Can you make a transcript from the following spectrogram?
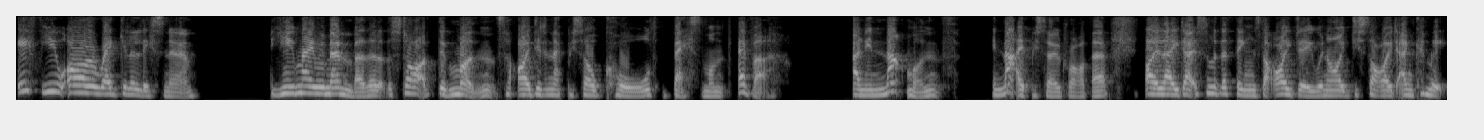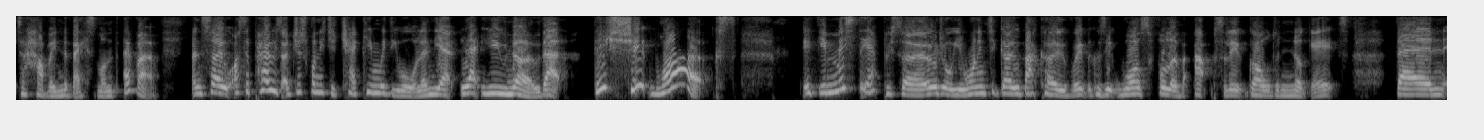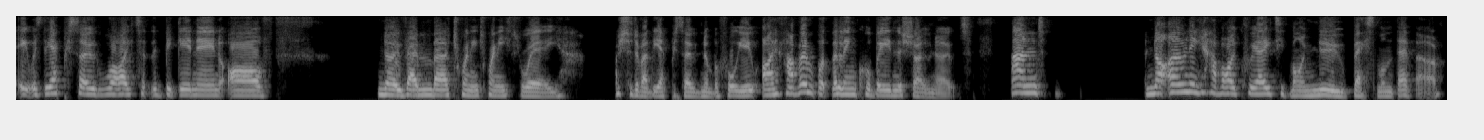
If you are a regular listener, you may remember that at the start of the month, I did an episode called Best Month Ever. And in that month, in that episode rather, I laid out some of the things that I do when I decide and commit to having the best month ever. And so I suppose I just wanted to check in with you all and yet let you know that this shit works. If you missed the episode or you're wanting to go back over it because it was full of absolute golden nuggets, then it was the episode right at the beginning of November 2023. I should have had the episode number for you. I haven't, but the link will be in the show notes. And not only have I created my new best month ever,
